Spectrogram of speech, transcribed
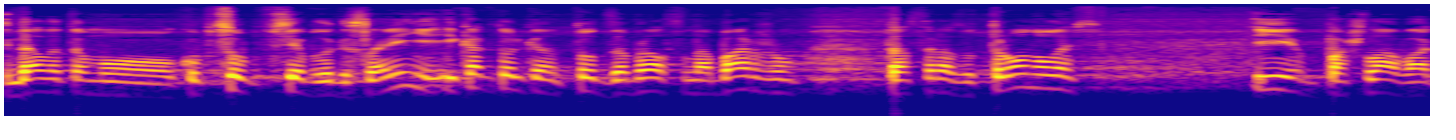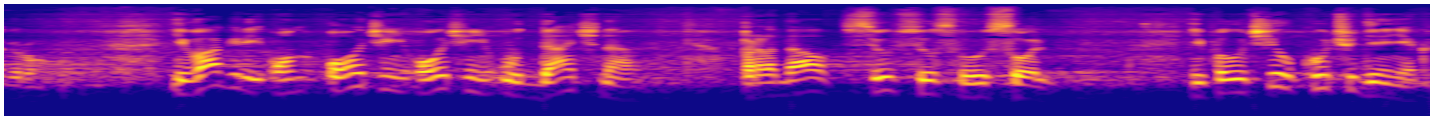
и дал этому купцу все благословения. И как только тот забрался на баржу, та сразу тронулась и пошла в Агру. И в Агре он очень-очень удачно продал всю-всю свою соль и получил кучу денег.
